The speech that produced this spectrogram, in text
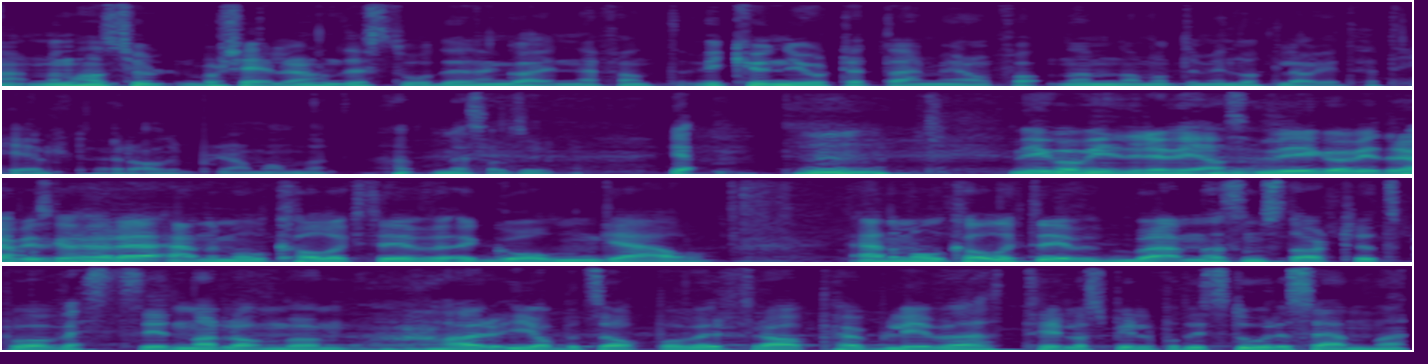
Nei, men han er sulten på sjeler, det sto det i den guiden jeg fant. Vi kunne gjort dette mer omfattende, men da måtte vi nok laget et helt radioprogram om det. Mest sannsynlig. Vi går videre, vi altså. Vi går videre. Vi skal høre Animal Collective, Golden Gal. Animal Collective, bandet som startet på vestsiden av London, har jobbet seg oppover fra publivet til å spille på de store scenene.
